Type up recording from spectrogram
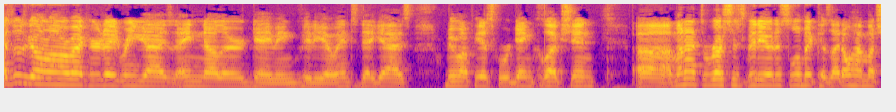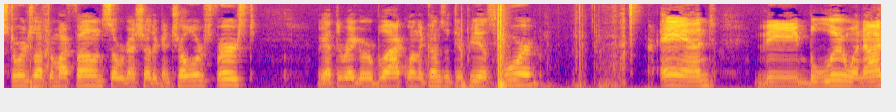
guys, what's going on? We're back here today to bring you guys another gaming video. And today, guys, we're doing my PS4 game collection. Uh, I'm going to have to rush this video just a little bit because I don't have much storage left on my phone. So we're going to show the controllers first. We got the regular black one that comes with your PS4. And the blue one. I,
